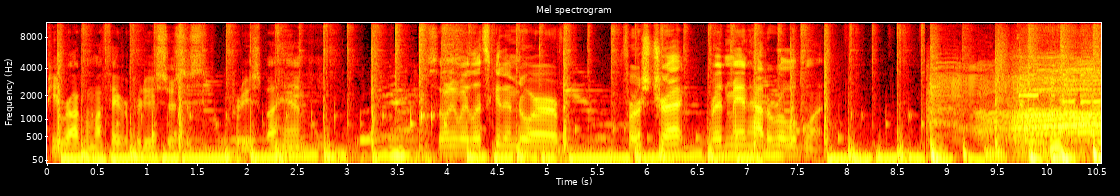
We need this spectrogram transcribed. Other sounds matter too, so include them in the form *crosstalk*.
Pete Rock, one of my favorite producers, is produced by him. So anyway, let's get into our first track, Redman, How to Roll a Blunt. Check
